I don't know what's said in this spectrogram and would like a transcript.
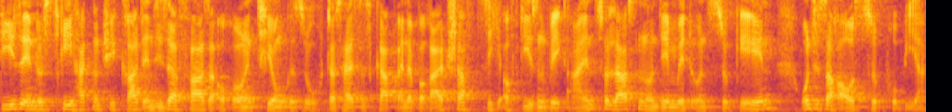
diese Industrie hat natürlich gerade in dieser Phase auch Orientierung gesucht. Das heißt, es gab eine Bereitschaft, sich auf diesen Weg einzulassen und den mit uns zu gehen und es auch auszuprobieren.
